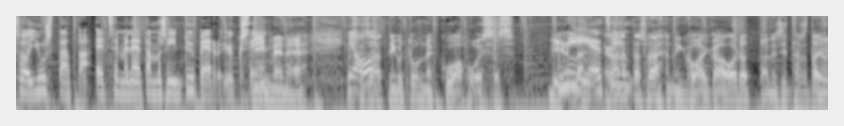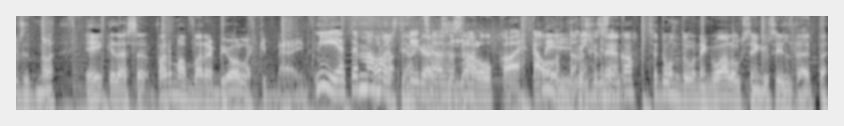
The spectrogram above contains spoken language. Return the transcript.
se on just tätä, että se menee tämmöisiin typeryyksiin. Niin menee. Koska Ja sä o- oot niinku tunne kuohuissas vielä. Niin, ja et siinä- kannattaisi vähän niinku aikaa odottaa, niin sitten sä tajusit, että no eikä tässä varmaan parempi ollakin näin. Niin, että en mä Monestihan itse asiassa halukaan ehkä olla niin, ton koska ihmisen se, se tuntuu niinku aluksi niinku siltä, että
